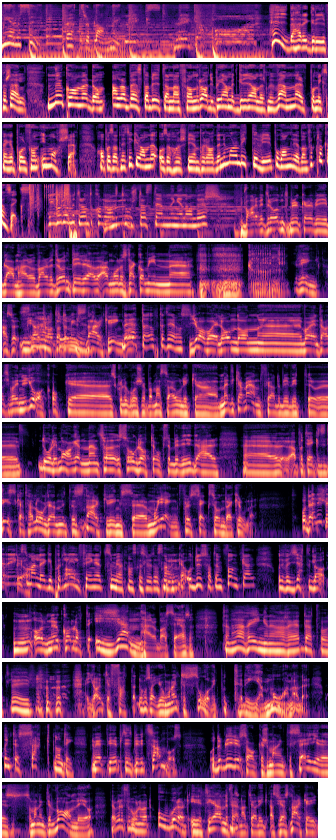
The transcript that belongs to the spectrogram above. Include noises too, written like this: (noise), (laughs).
Mer musik, bättre blandning. Hej, det här är Gry Forssell. Nu kommer de allra bästa bitarna från radioprogrammet Gry Anders med vänner på Mix Megapol från i morse. Hoppas att ni tycker om det och så hörs vi igen på raden imorgon bitti. Vi är på gång redan från klockan sex. Vi går rummet runt och kollar av torsdagsstämningen, Anders. Varvet runt brukar det bli ibland här och varvet runt blir det angående att snacka om min eh, ring. Alltså, jag har pratat om min snarkring. Berätta, uppdatera oss. Jag var i London, eh, var jag inte alls, jag var i New York och eh, skulle gå och köpa massa olika medicament för jag hade blivit eh, dålig i magen. Men så såg Lotte också bredvid det här apotekets disk att här låg det en liten snarkringsmojäng för 600 kronor. En liten ring jag. som man lägger på lillfingret som gör att man ska sluta snarka. Och du sa att den funkar och du var jätteglad. Mm, och nu kom Lotte igen här och bara säger alltså, den här ringen har räddat vårt liv. (laughs) jag har inte fattat. Hon sa jo, hon har inte sovit på tre månader och inte sagt någonting. Nu vet, vi har precis blivit sambos. Och då blir det ju saker som man inte säger, eh, som man inte är van vid. Och det har väl förmodligen varit oerhört irriterande för henne att jag, lig- alltså jag snarkar ju.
